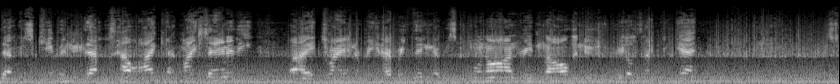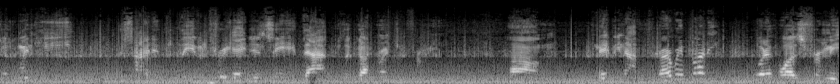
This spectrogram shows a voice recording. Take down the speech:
that was keeping me. That was how I kept my sanity by trying to read everything that was going on, reading all the newsreels I could get. So when he decided to leave in free agency, that was a gut wrencher for me. Um, maybe not for everybody, but it was for me.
